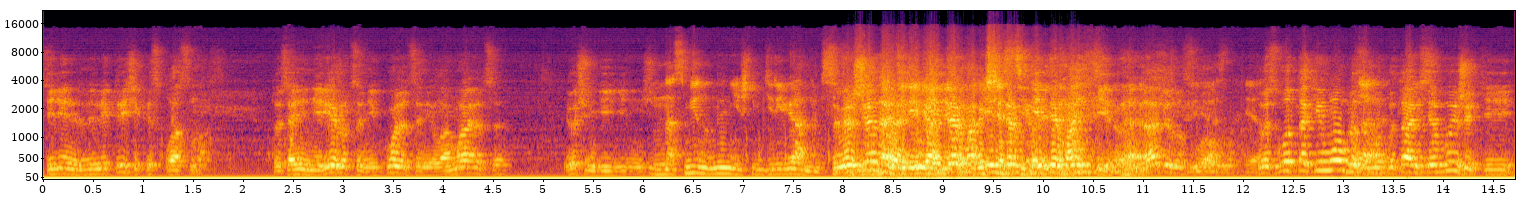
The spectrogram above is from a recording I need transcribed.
Сиденья для электричек из пластмасс. То есть они не режутся, не колятся, не ломаются и очень гигиенично. На смену нынешним деревянным. Совершенно деревянным. Дермантином, да, безусловно. То есть вот таким образом мы пытаемся выжить. И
